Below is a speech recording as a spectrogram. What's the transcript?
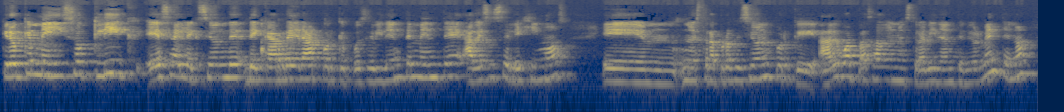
creo que me hizo clic esa elección de, de carrera porque pues evidentemente a veces elegimos eh, nuestra profesión porque algo ha pasado en nuestra vida anteriormente, ¿no?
